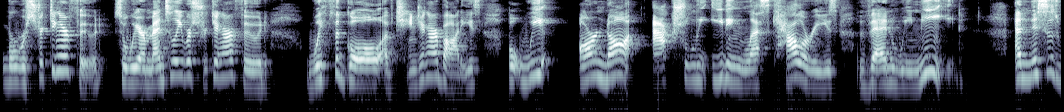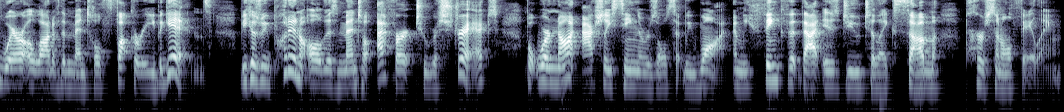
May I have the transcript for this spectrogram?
We're restricting our food. So we are mentally restricting our food with the goal of changing our bodies, but we are not actually eating less calories than we need. And this is where a lot of the mental fuckery begins because we put in all this mental effort to restrict, but we're not actually seeing the results that we want. And we think that that is due to like some personal failing.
